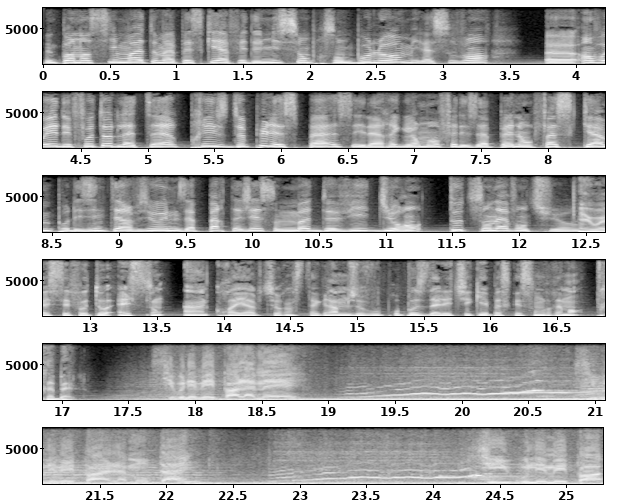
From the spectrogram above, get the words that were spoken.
Donc pendant six mois, Thomas Pesquet a fait des missions pour son boulot, mais il a souvent euh, envoyé des photos de la Terre prises depuis l'espace et il a régulièrement fait des appels en face cam pour des interviews. Il nous a partagé son mode de vie durant toute son aventure. Et ouais, ces photos, elles sont incroyables sur Instagram. Je vous propose d'aller checker parce qu'elles sont vraiment très belles. Si vous n'aimez pas la mer, si vous n'aimez pas la montagne, si vous n'aimez pas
